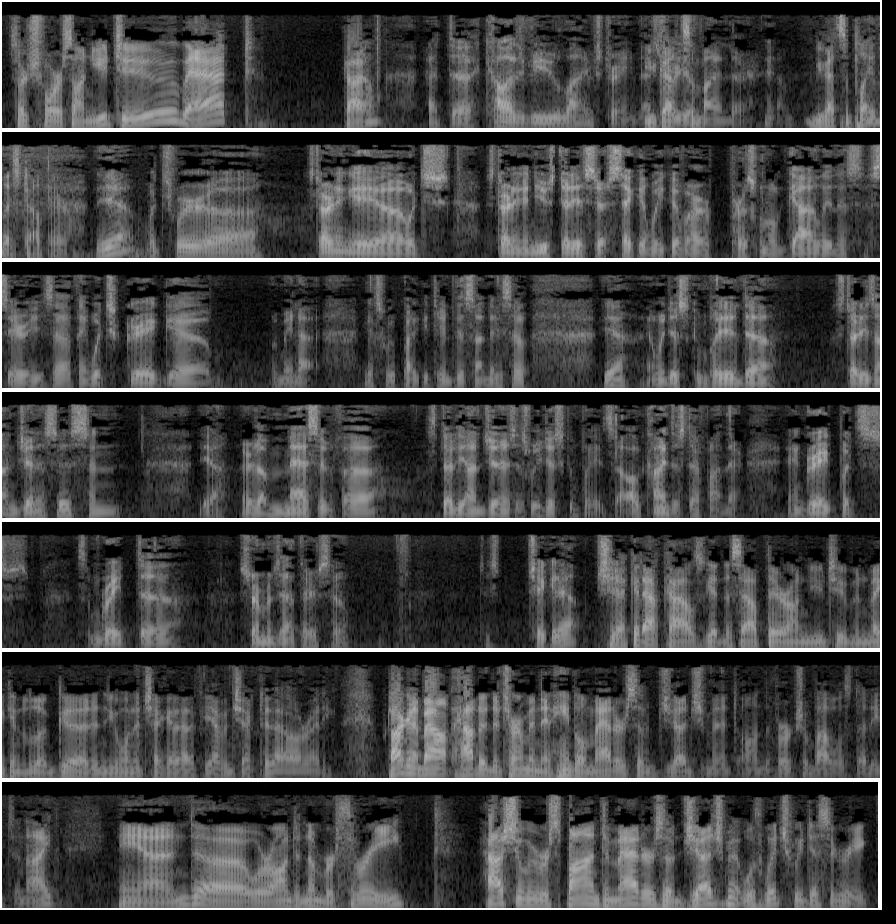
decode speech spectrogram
search for us on YouTube at Kyle at uh, College View live stream. That's you got where some, you'll find there. Yeah. You got some playlist out there. Yeah, which we're uh, starting a uh, which starting a new study. This is our second week of our personal godliness series. I think which Greg uh, we may not. I guess we'll probably continue this Sunday. So yeah, and we just completed uh, studies on Genesis and yeah, there's a massive uh, study on Genesis we just completed. So all kinds of stuff on there. And Greg puts some great uh, sermons out there. So just check it out. Check it out. Kyle's getting us out there on YouTube and making it look good, and you want to check it out if you haven't checked it out already. We're talking about how to determine and handle matters of judgment on the virtual Bible study tonight. And uh, we're on to number three. How should we respond to matters of judgment with which we disagree?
